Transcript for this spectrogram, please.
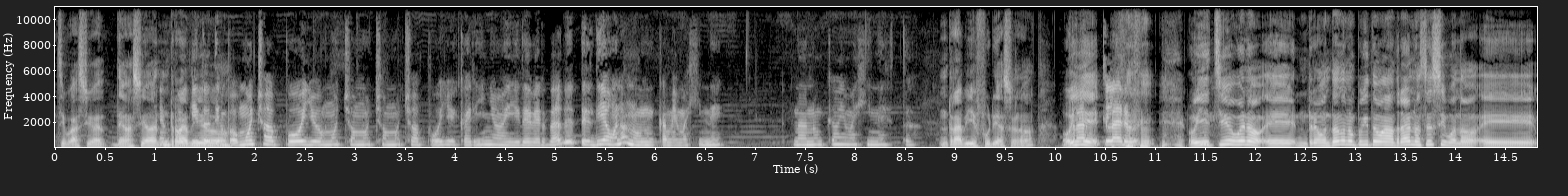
Sí, pues, ha sido demasiado En rápido. poquito tiempo, mucho apoyo, mucho, mucho, mucho apoyo y cariño. Y de verdad, desde el día uno no, nunca me imaginé. No, nunca me imaginé esto. Rápido y furioso, ¿no? Oye, claro. Oye, chido, bueno, eh, remontándonos un poquito más atrás, no sé si, bueno, eh,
